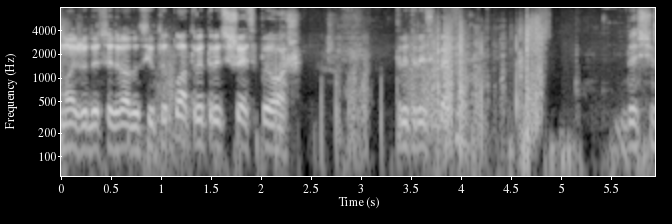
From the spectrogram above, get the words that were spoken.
майже 10 градусів тепла, 3,36 pH. 3,35. ну, Дещо.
